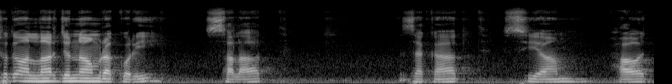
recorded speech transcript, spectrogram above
শুধু আল্লাহর জন্য আমরা করি, সালাত জাকাত সিয়াম, হজ,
